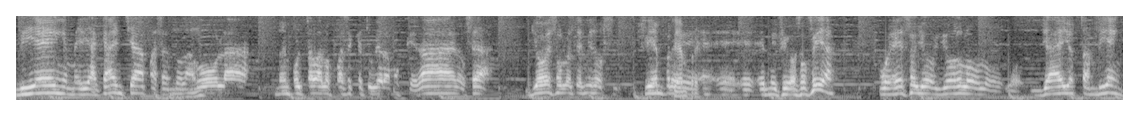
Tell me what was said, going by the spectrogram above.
bien en media cancha, pasando la bola, no importaba los pases que tuviéramos que dar, o sea, yo eso lo he tenido siempre, en mi filosofía, pues eso yo, yo lo, ya ellos también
